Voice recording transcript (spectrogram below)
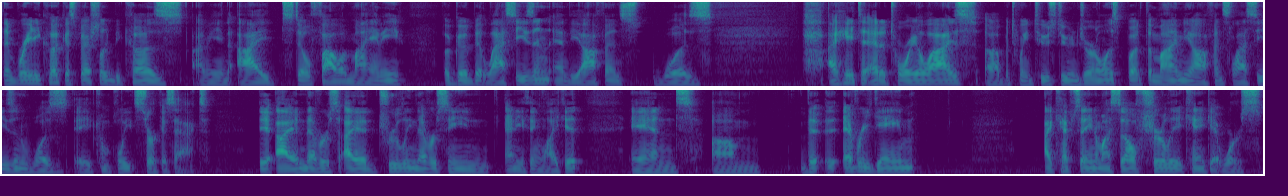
than Brady Cook, especially because, I mean, I still followed Miami a good bit last season, and the offense was. I hate to editorialize uh, between two student journalists, but the Miami offense last season was a complete circus act. It, I had never, I had truly never seen anything like it and um, the, every game, I kept saying to myself, surely it can't get worse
